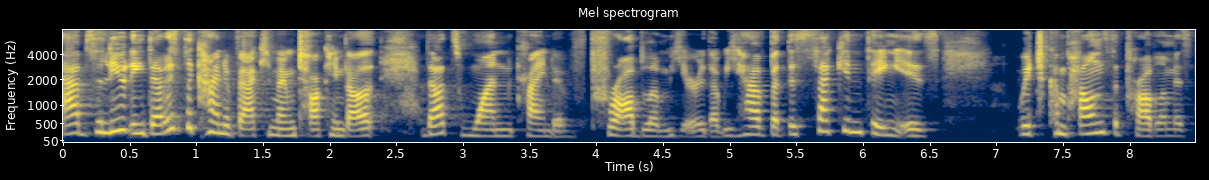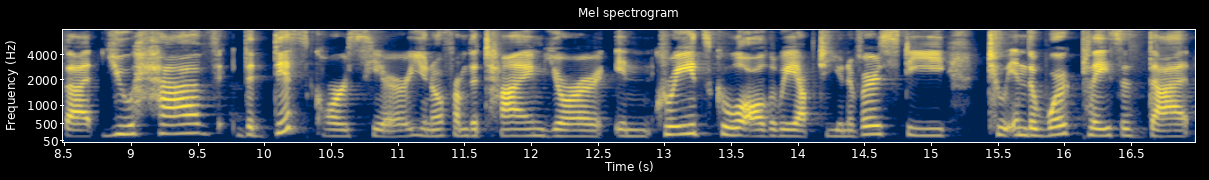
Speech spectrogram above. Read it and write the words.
Absolutely. That is the kind of vacuum I'm talking about. That's one kind of problem here that we have. But the second thing is, which compounds the problem is that you have the discourse here, you know, from the time you're in grade school all the way up to university to in the workplaces that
